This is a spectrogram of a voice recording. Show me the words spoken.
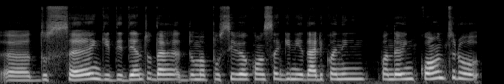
uh, do sangue, de dentro da, de uma possível consanguinidade, quando, quando eu encontro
